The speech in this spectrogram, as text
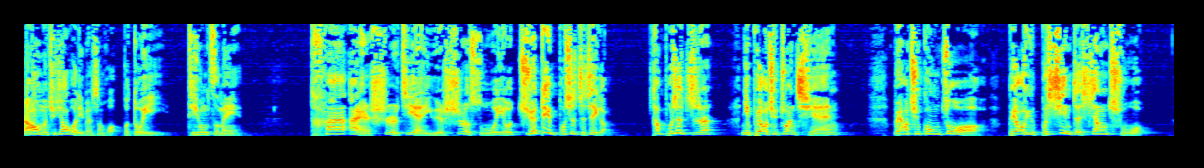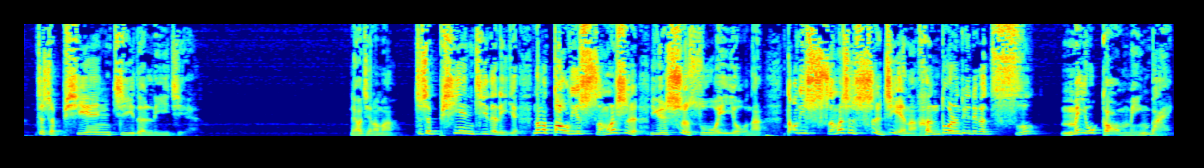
然后我们去教会里边生活。不对，弟兄姊妹，贪爱世界与世俗为友，绝对不是指这个，它不是指你不要去赚钱，不要去工作，不要与不信者相处，这是偏激的理解，了解了吗？这是偏激的理解。那么，到底什么是与世俗为友呢？到底什么是世界呢？很多人对这个词没有搞明白，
